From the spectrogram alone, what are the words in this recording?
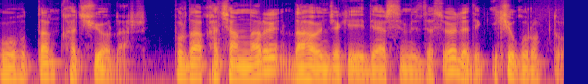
Uhud'dan kaçıyorlar. Burada kaçanları daha önceki dersimizde söyledik. iki gruptu.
